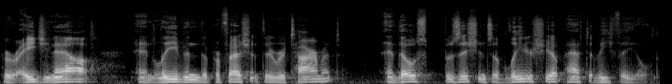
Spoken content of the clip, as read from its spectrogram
who are aging out and leaving the profession through retirement. And those positions of leadership have to be filled.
